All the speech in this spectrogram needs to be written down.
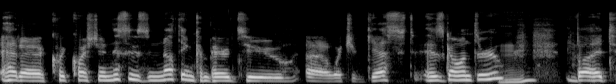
had a quick question. This is nothing compared to uh, what your guest has gone through, mm-hmm. but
